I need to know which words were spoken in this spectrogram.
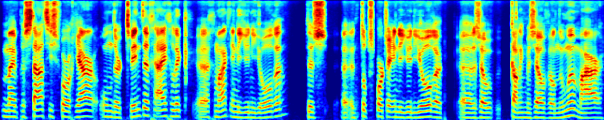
mijn prestaties vorig jaar onder 20 eigenlijk uh, gemaakt in de junioren. Dus een topsporter in de junioren, zo kan ik mezelf wel noemen. Maar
